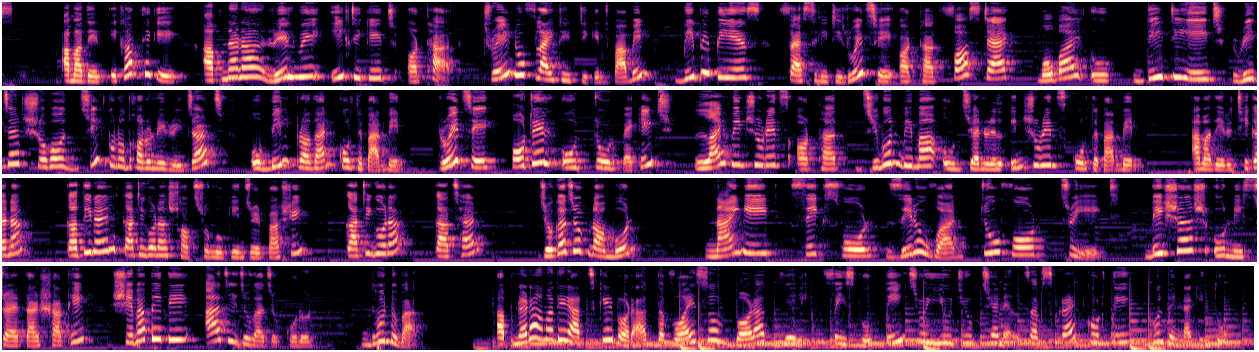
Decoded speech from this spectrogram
আমাদের এখান থেকে আপনারা রেলওয়ে ই টিকিট অর্থাৎ ট্রেন ও ফ্লাইটের টিকিট পাবেন বিপিপিএস ফ্যাসিলিটি রয়েছে অর্থাৎ ফাস্ট ট্যাগ মোবাইল ও ডিটিএইচ রিচার্জ সহ যে কোনো ধরনের রিচার্জ ও বিল প্রদান করতে পারবেন। রয়েছে হোটেল ও ট্যুর প্যাকেজ, লাইফ ইন্স্যুরেন্স অর্থাৎ জীবন বীমা ও জেনারেল ইন্স্যুরেন্স করতে পারবেন। আমাদের ঠিকানা কাতিরাইল কাটিগড়া সৎসঙ্গ কেন্দ্রের পাশে কাটিগড়া কাছাড়। যোগাযোগ number nine eight six four zero one two four three eight. বিশ্বাস ও নিশ্চয়তার সাথে সেবা পেতে আজই যোগাযোগ করুন। ধন্যবাদ। আপনারা আমাদের আজকের Barak the voice of Barak valley Facebook page O YouTube channel subscribe করতে ভুলবেন না কিন্তু।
